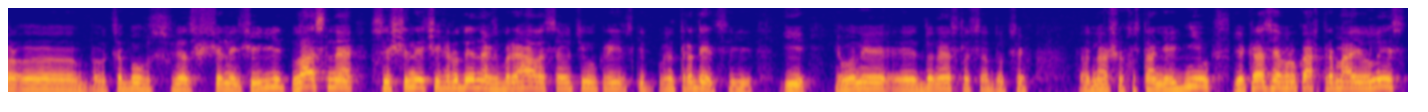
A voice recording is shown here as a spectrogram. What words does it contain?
е, це був священичий рід. Власне, в священичих родинах зберігалися оці українські е, традиції, і вони е, донеслися до цих е, наших останніх днів. Якраз я в руках тримаю лист,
